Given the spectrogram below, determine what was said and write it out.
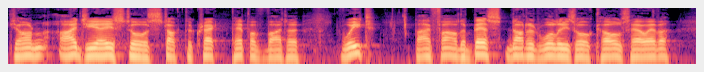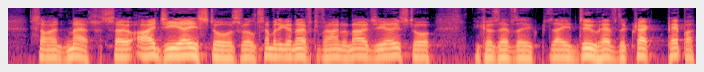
John, IGA stores stock the cracked pepper Vita wheat. By far the best, not at Woolies or Coles, however. Signed Matt. So IGA stores, well, somebody's going to have to find an IGA store because they, they do have the cracked pepper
